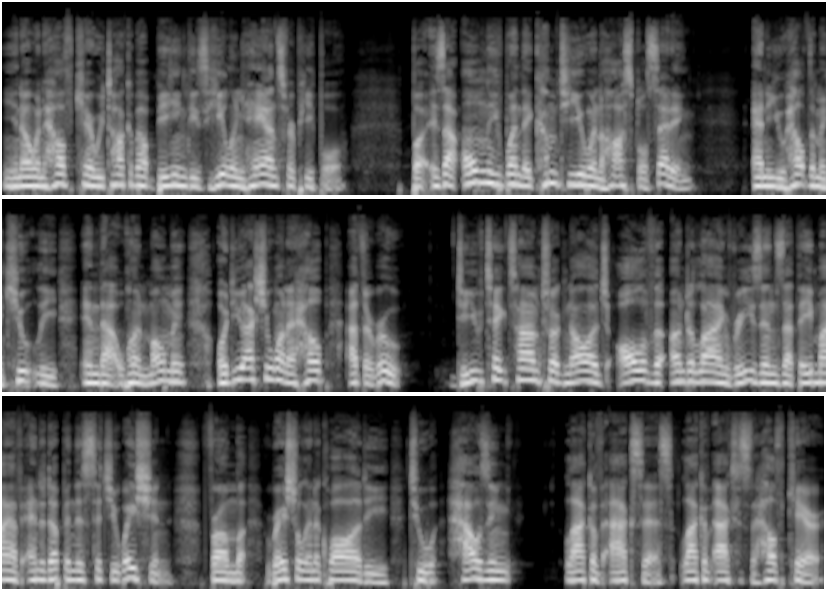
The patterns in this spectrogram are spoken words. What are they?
You know, in healthcare, we talk about being these healing hands for people. But is that only when they come to you in a hospital setting and you help them acutely in that one moment? Or do you actually want to help at the root? Do you take time to acknowledge all of the underlying reasons that they might have ended up in this situation from racial inequality to housing lack of access, lack of access to healthcare,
